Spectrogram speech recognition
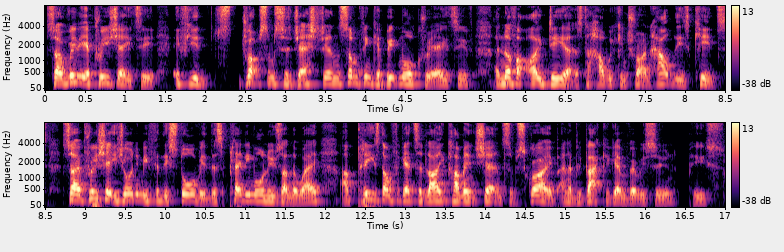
So I really appreciate it if you drop some suggestions, something a bit more creative, another idea as to how we can try and help these kids. So I appreciate you joining me for this story. There's plenty more news on the way. Uh, please don't forget to like, comment, share and subscribe and I'll be back again very soon. Peace.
